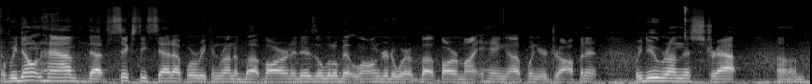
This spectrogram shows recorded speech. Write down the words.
if we don't have that 60 setup where we can run a butt bar and it is a little bit longer to where a butt bar might hang up when you're dropping it, we do run this strap. Um,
